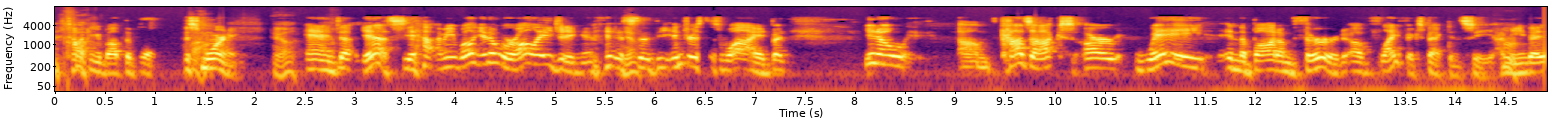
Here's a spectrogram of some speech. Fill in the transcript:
talking about the book this morning. Yeah. And uh, yes, yeah. I mean, well, you know, we're all aging, and yeah. uh, the interest is wide. But you know, um, Kazakhs are way in the bottom third of life expectancy. I hmm. mean, uh,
